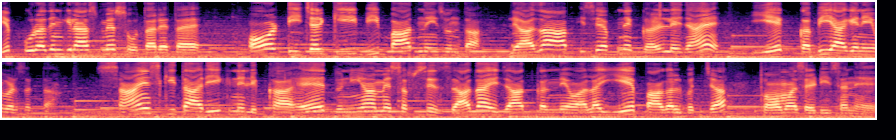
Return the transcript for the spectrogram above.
ये पूरा दिन क्लास में सोता रहता है। और टीचर की भी बात नहीं सुनता। लिहाजा आप इसे अपने घर ले जाएँ, ये कभी आगे नहीं बढ़ सकता। साइंस की तारीख ने लिखा है, दुनिया में सबसे ज़्यादा ईजाद करने वाला ये पागल बच्चा थॉमस एडिसन है।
